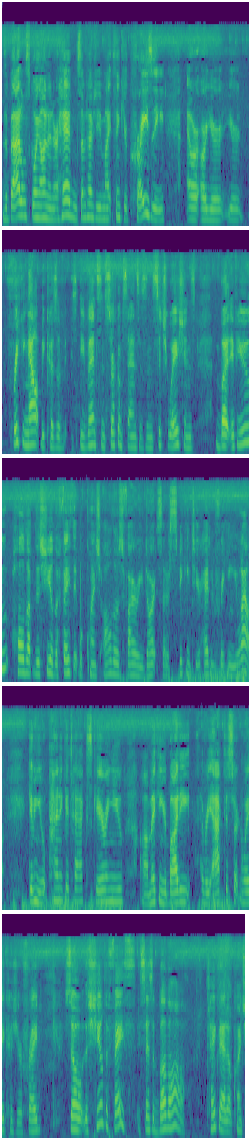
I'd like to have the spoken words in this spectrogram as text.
the battle's going on in our head, and sometimes you might think you're crazy or, or you're, you're freaking out because of events and circumstances and situations. But if you hold up this shield of faith, it will quench all those fiery darts that are speaking to your head and freaking you out, giving you a panic attack, scaring you, uh, making your body react a certain way because you're afraid. So the shield of faith, it says above all, take that, it'll quench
